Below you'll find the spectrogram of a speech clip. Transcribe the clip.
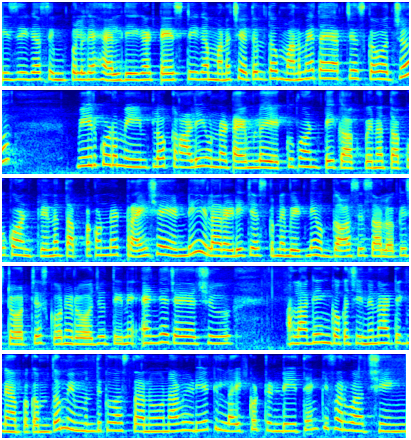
ఈజీగా సింపుల్గా హెల్దీగా టేస్టీగా మన చేతులతో మనమే తయారు చేసుకోవచ్చు? మీరు కూడా మీ ఇంట్లో ఖాళీ ఉన్న టైంలో ఎక్కువ క్వాంటిటీ కాకపోయినా తక్కువ క్వాంటిటీనా తప్పకుండా ట్రై చేయండి. ఇలా రెడీ చేసుకున్న వీటిని ఒక గాసిసాలోకి స్టోర్ చేసుకొని రోజు తిని ఎంజాయ్ చేయొచ్చు. అలాగే ఇంకొక చిన్ననాటి జ్ఞాపకంతో మీ ముందుకు వస్తాను. నా వీడియోకి లైక్ కొట్టండి. థ్యాంక్ యూ ఫర్ వాచింగ్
